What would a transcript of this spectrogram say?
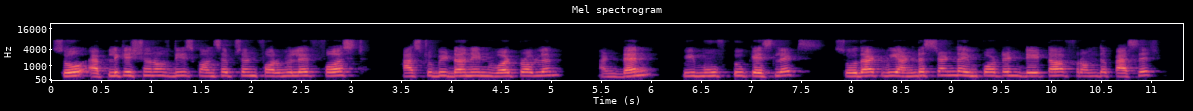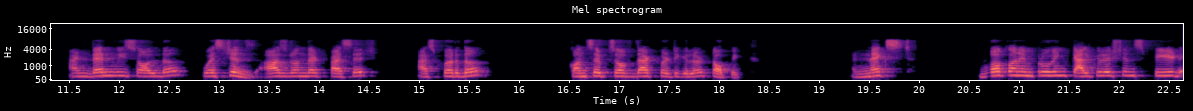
So application of these concepts and formulae first has to be done in word problem and then we move to caselets so that we understand the important data from the passage and then we solve the questions asked on that passage as per the concepts of that particular topic. And next, work on improving calculation speed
